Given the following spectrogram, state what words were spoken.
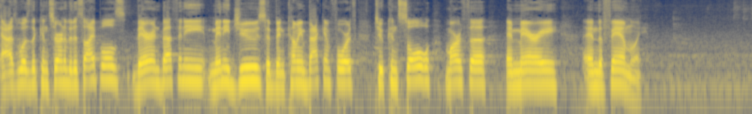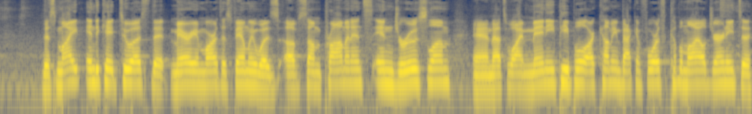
as was the concern of the disciples, there in Bethany, many Jews have been coming back and forth to console Martha and Mary and the family. This might indicate to us that Mary and Martha's family was of some prominence in Jerusalem, and that's why many people are coming back and forth a couple mile journey to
